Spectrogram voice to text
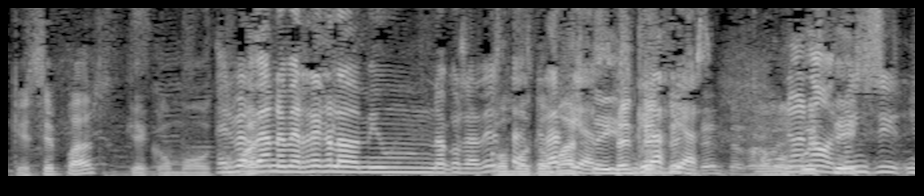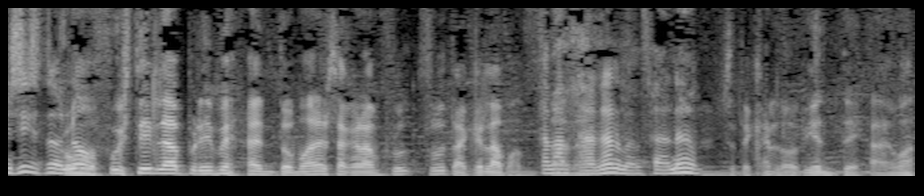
que sepas que como... Es verdad, no me has regalado a mí una cosa de Como estas. Gracias. Gracias. como No, no, no fuisteis- insi- insisto, como no. fuisteis la primera en tomar esa gran fru- fruta, que es la La manzana. manzana, la manzana. Se te caen los dientes, además.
